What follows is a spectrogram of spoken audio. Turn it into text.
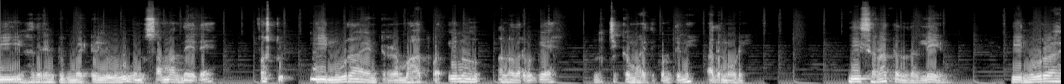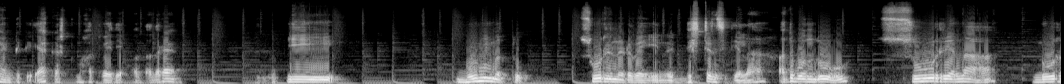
ಈ ಹದಿನೆಂಟು ಮೆಟ್ಟಿಲು ಒಂದು ಸಂಬಂಧ ಇದೆ. ಫಸ್ಟ್ ಈ ನೂರ ಎಂಟರ ಮಹತ್ವ ಏನು ಅನ್ನೋದರ ಬಗ್ಗೆ ಒಂದು ಚಿಕ್ಕ ಮಾಹಿತಿ ಕೊಡ್ತೀನಿ. ಅದನ್ನ ನೋಡಿ. ಈ ಸನಾತನದಲ್ಲಿ ಈ ನೂರ ಎಂಟಕ್ಕೆ ಯಾಕೆ ಅಷ್ಟು ಮಹತ್ವ ಇದೆ ಅಂತಂದ್ರೆ, ಈ ಭೂಮಿ ಮತ್ತು ಸೂರ್ಯನ ನಡುವೆ ಏನು ಡಿಸ್ಟೆನ್ಸ್ ಇದೆಯಲ್ಲ, ಅದು ಒಂದು ಸೂರ್ಯನ ನೂರ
